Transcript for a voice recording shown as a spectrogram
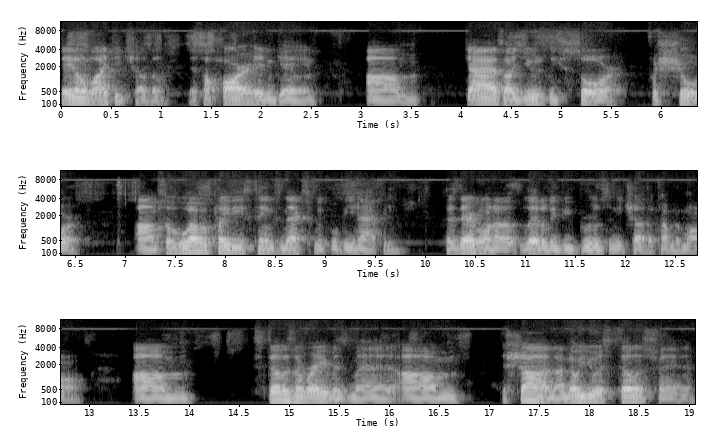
They don't like each other. It's a hard hitting game. Um, guys are usually sore for sure. Um, so whoever play these teams next week will be happy because they're going to literally be bruising each other come tomorrow. Um, Steelers and Ravens, man. Um, Deshaun, I know you're a Steelers fan,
